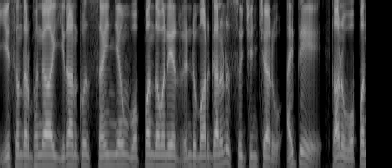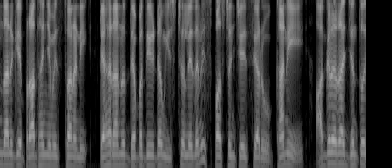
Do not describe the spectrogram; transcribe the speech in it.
ఈ సందర్భంగా ఇరాన్కు సైన్యం ఒప్పందం అనే రెండు మార్గాలను సూచించారు. అయితే తాను ఒప్పందానికే ప్రాధాన్యమిస్తానని టెహరాను దెబ్బతీయడం ఇష్టం లేదని స్పష్టం చేశారు. కానీ అగ్రరాజ్యంతో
